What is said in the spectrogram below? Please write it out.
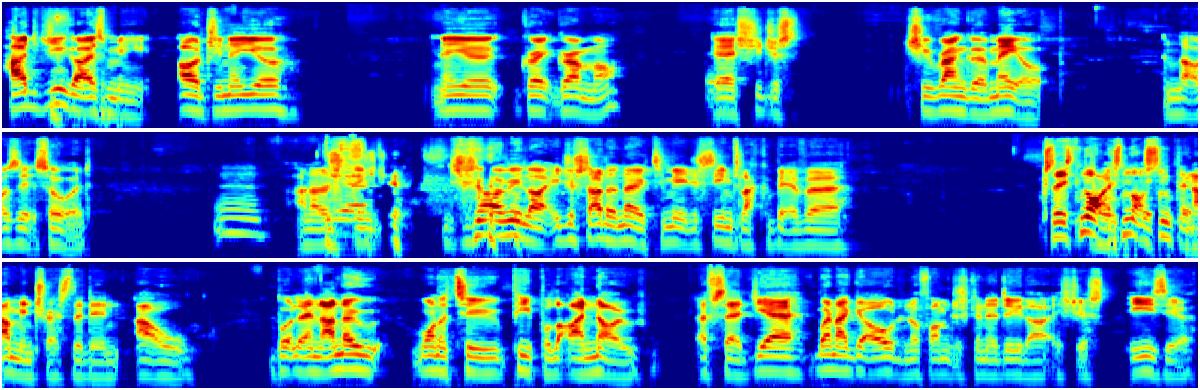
How, did you guys meet? Oh, do you know your, you know your great grandma? Yeah, she just, she rang her mate up, and that was it sorted. mm. And I just Yeah. think, do you know what I mean? Like, it just, I don't know. To me, it just seems like a bit of a, because it's not it's not something. I'm interested in at all. But then I know one or two people that I know have said, yeah, when I get old enough, I'm just going to do that. It's just easier.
